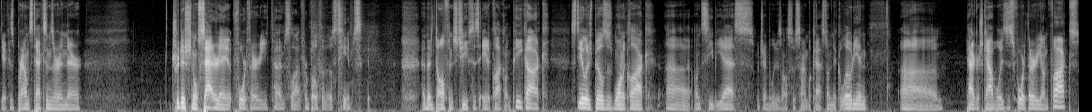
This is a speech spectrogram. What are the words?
Yeah, because Browns Texans are in their traditional Saturday at 4:30 time slot for both of those teams, and then Dolphins Chiefs is eight o'clock on Peacock. Steelers Bills is one o'clock uh, on CBS, which I believe is also simulcast on Nickelodeon. Um, Packers Cowboys is 4:30 on Fox,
